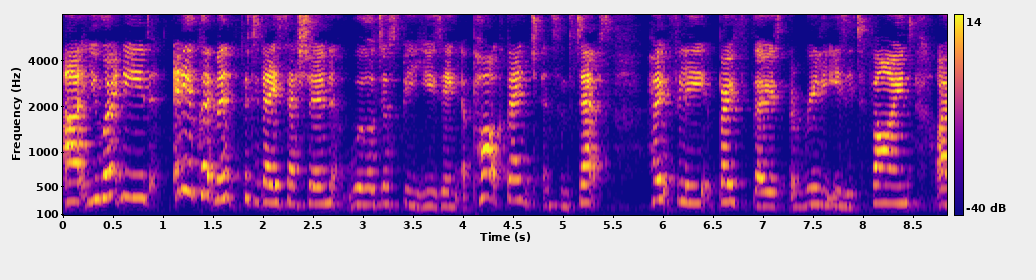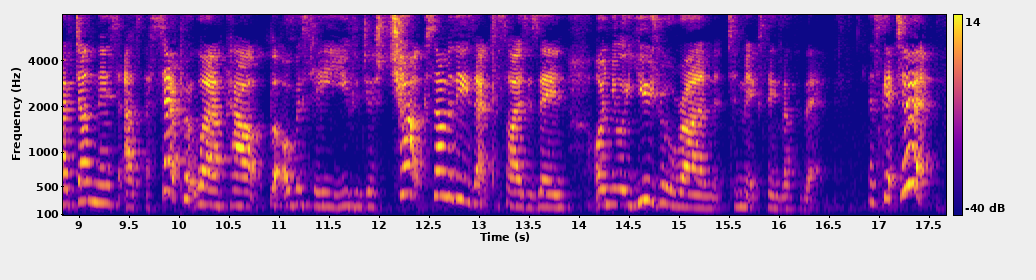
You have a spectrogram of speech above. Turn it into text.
Uh, you won't need any equipment for today's session. We'll just be using a park bench and some steps Hopefully both of those are really easy to find. I've done this as a separate workout, but obviously you can just chuck some of these exercises in on your usual run to mix things up a bit. Let's get to it.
